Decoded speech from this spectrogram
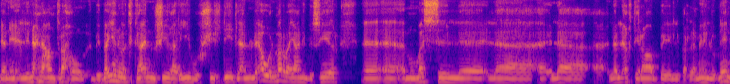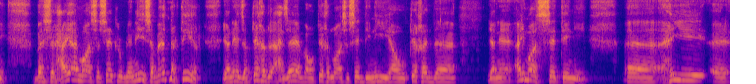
يعني اللي نحن عم نطرحه ببين كأنه شيء غريب وشيء جديد لأنه لأول مرة يعني بيصير آه، ممثل للاغتراب بالبرلمان اللبناني. بس الحقيقة المؤسسات اللبنانية سبقتنا كثير يعني إذا بتاخذ الأحزاب أو بتاخذ مؤسسات دينية أو بتاخذ يعني أي مؤسسات تانية. آه، هي آه،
